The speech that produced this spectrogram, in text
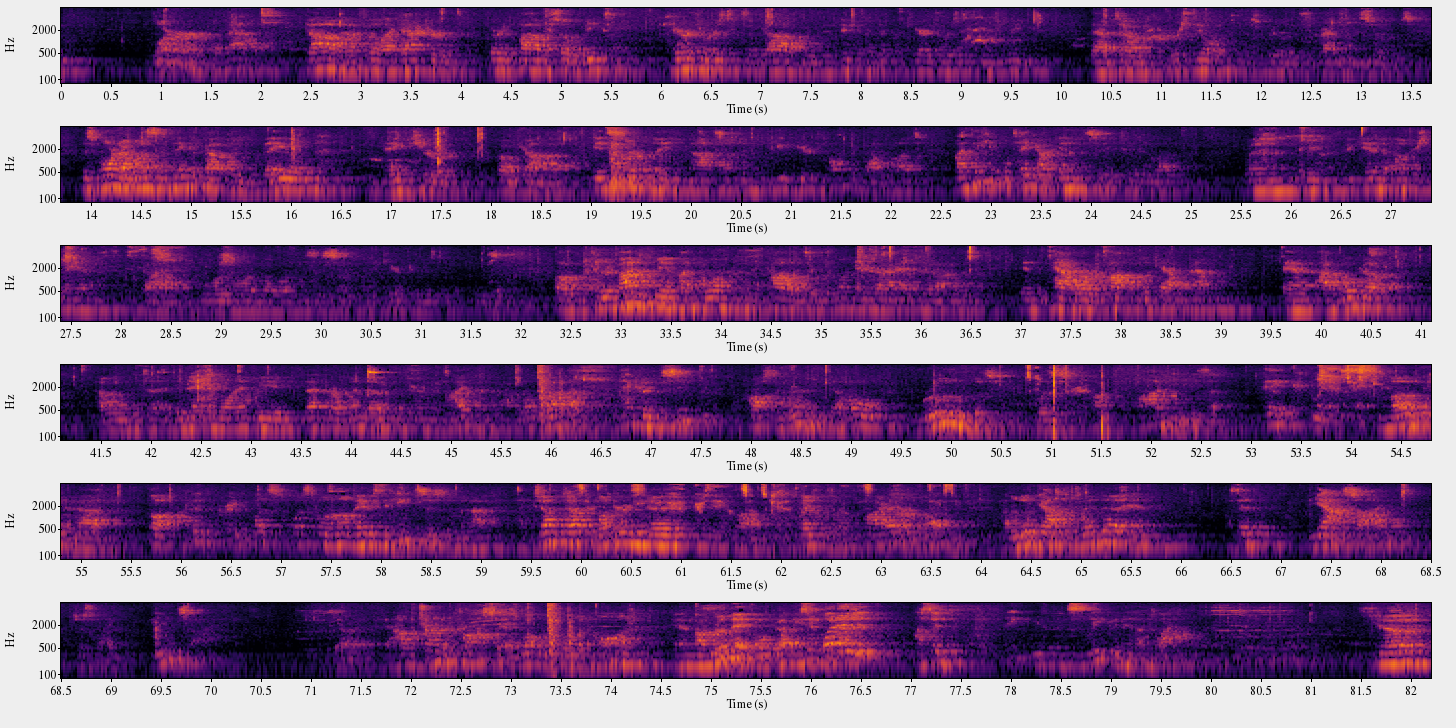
learn about God. And I feel like after 35 or so weeks on characteristics of God, we've been picking a different characteristic each week, that um, we're still just really scratching the surface. This morning, I want us to think about the veiled nature of God. It's certainly not something that you hear talked about much. I think it will take our intimacy to a level when we begin to understand God more and more and more. This is certainly a characteristic of His. Um, it reminded me of my dorm room in college. There was one year I had uh, I was in the tower atop Lookout Mountain, and I woke up um, the, the next morning. We had left our window during the night, and I woke up. I, I couldn't see across the room. The whole room was was uh, foggy as a thick smoke, and I thought, good grief, what's, what's going on? Maybe it's the heat system. And I, I jumped up wondering, you know, if uh, the place was on fire or what. I looked out the window and I said, the outside just like the inside. I was trying to process what was going on, and my roommate woke up and he said, What is it? I said, I think we've been sleeping in a cloud. You know,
